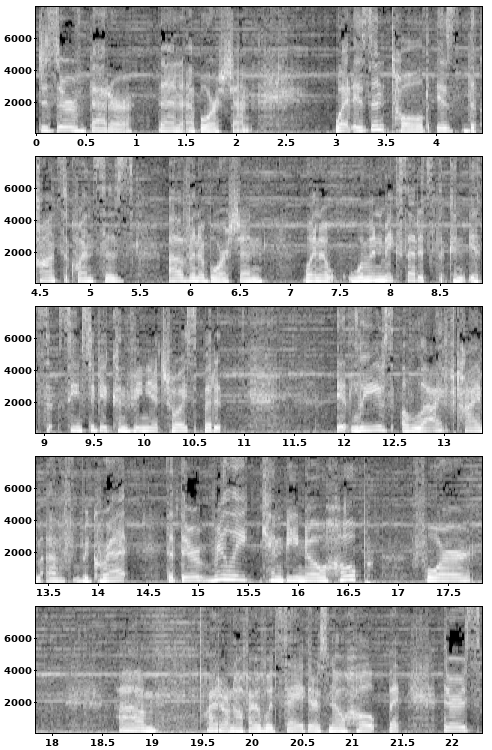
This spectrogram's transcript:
deserve better than abortion. What isn't told is the consequences of an abortion. When a woman makes that, it's the con- it seems to be a convenient choice, but it it leaves a lifetime of regret that there really can be no hope for. Um, I don't know if I would say there's no hope, but there's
